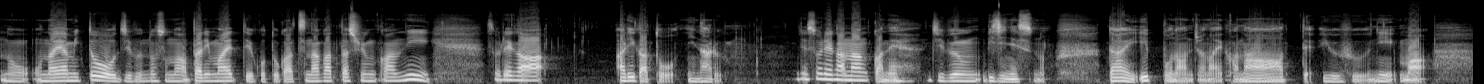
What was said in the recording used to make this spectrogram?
のお悩みと自分のその当たり前っていうことがつながった瞬間に、それがありがとうになる。で、それがなんかね、自分ビジネスの第一歩なんじゃないかなっていうふうに、まあ、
